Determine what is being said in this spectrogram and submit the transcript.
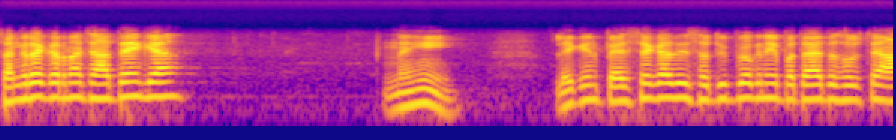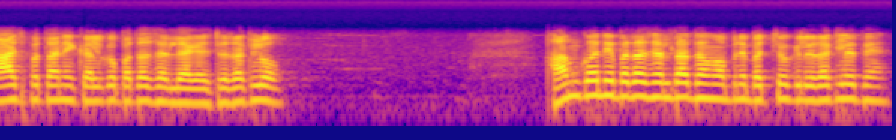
संग्रह करना चाहते हैं क्या? नहीं। लेकिन पैसे का यदि सदुपयोग नहीं, पता है तो सोचते हैं, आज पता नहीं, कल को पता चल जाएगा, इसलिए रख लो। हमको नहीं पता चलता तो हम अपने बच्चों के लिए रख लेते हैं।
